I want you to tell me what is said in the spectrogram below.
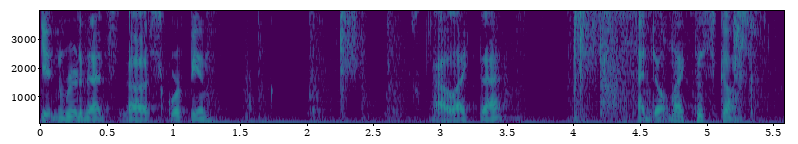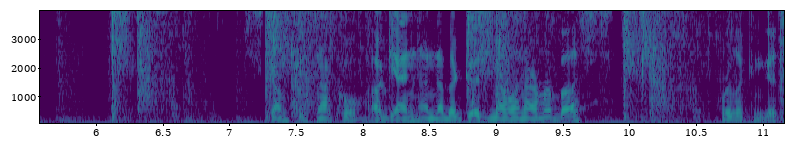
Getting rid of that uh, scorpion. I like that. I don't like the skunk. Skunk is not cool. Again, another good melon armor bust. We're looking good.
